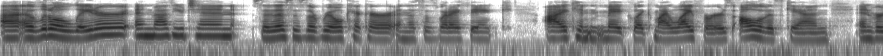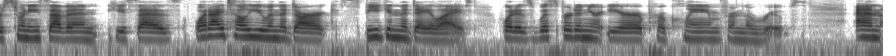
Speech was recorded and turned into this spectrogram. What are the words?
Uh, a little later in Matthew 10, so this is the real kicker, and this is what I think I can make like my lifers, all of us can. In verse 27, he says, What I tell you in the dark, speak in the daylight. What is whispered in your ear, proclaim from the roofs. And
